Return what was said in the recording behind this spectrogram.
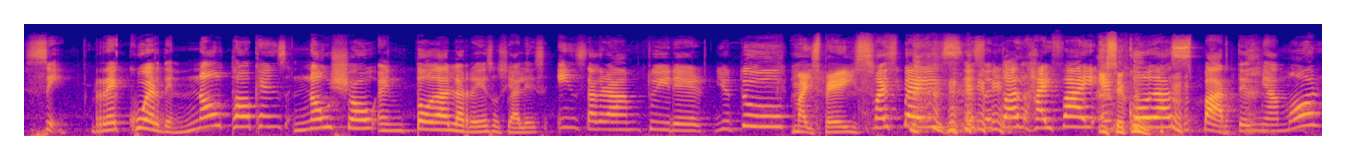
Sí, recuerden, no tokens, no show en todas las redes sociales. Instagram, Twitter, YouTube. MySpace. MySpace, eso en todas, Hi-Fi, en todas partes, mi amor.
